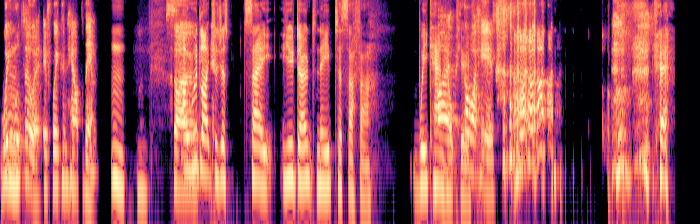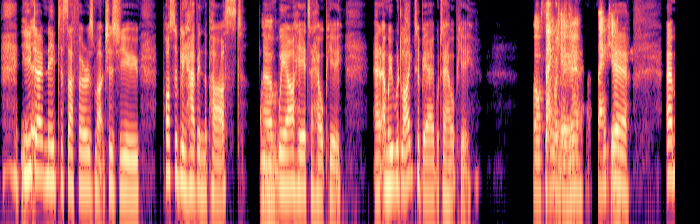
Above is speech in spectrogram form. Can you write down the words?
we Mm. will do it if we can help them. Mm. So I would like to just say you don't need to suffer. We can I- help you. Oh, I have. yeah. You Yeah. don't need to suffer as much as you possibly have in the past. Uh, Mm. we are here to help you. And, and we would like to be able to help you. Well, thank you. be, yeah. Thank you. Yeah. Um,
